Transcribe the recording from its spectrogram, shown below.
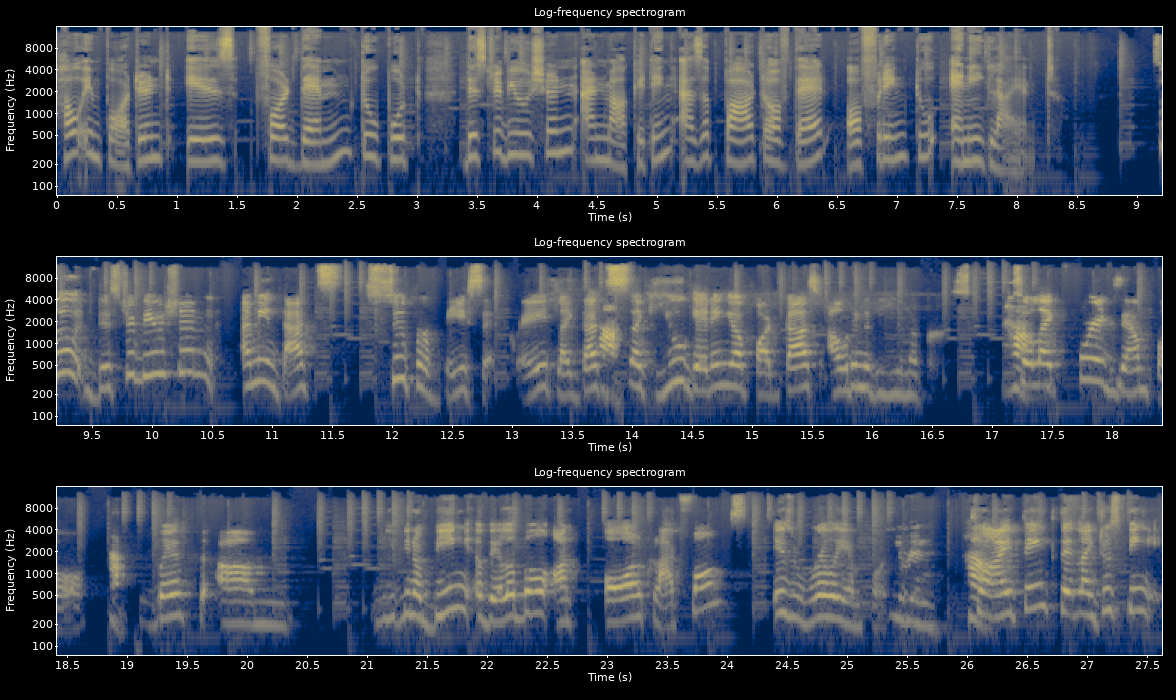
how important is for them to put distribution and marketing as a part of their offering to any client So distribution, I mean, that's super basic, right? Like that's like you getting your podcast out into the universe. Huh. So, like for example, Huh. with um, you, know, being available on all platforms is really important. Even. So I think that like just being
